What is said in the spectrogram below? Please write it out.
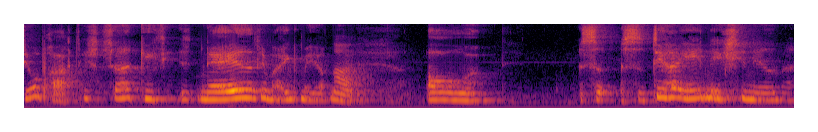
det var praktisk. Så gik, nagede det mig ikke mere. Nej. Og så, så det har egentlig ikke generet mig.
